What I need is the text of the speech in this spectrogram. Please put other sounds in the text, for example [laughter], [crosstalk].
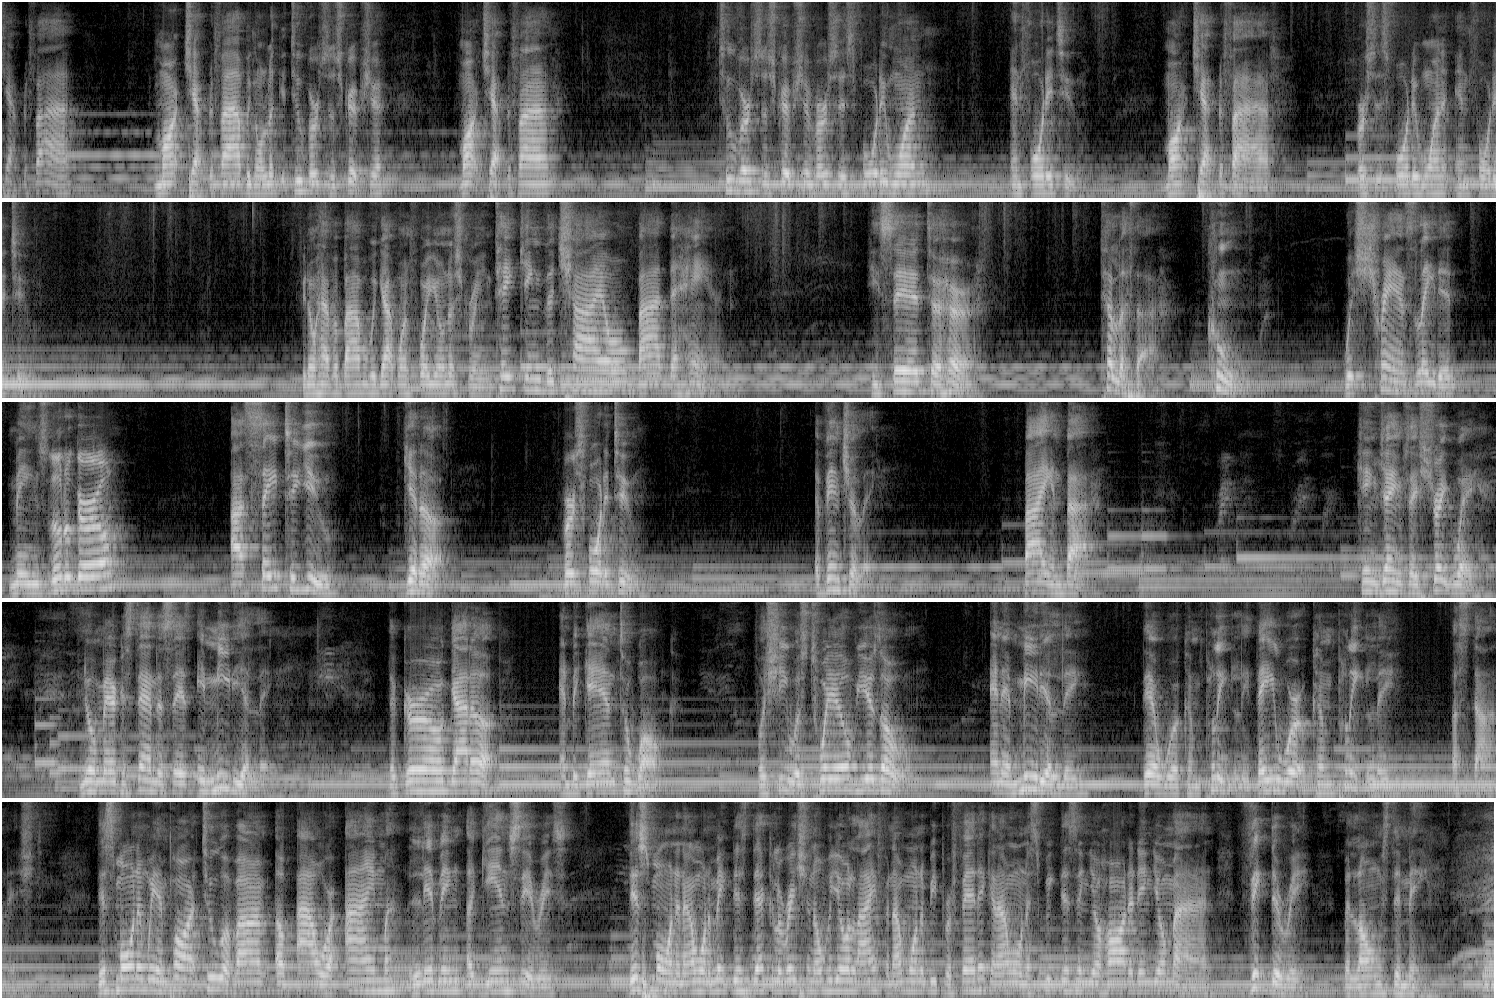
Chapter 5. Mark chapter 5. We're going to look at two verses of scripture. Mark chapter 5. Two verses of scripture, verses 41 and 42. Mark chapter 5, verses 41 and 42. If you don't have a Bible, we got one for you on the screen. Taking the child by the hand, he said to her, Talitha cum, which translated means, Little girl, I say to you, get up. Verse 42. Eventually, by and by. King James says straightway. New American Standard says immediately. The girl got up and began to walk, for she was 12 years old. And immediately they were completely, they were completely astonished. This morning we're in part two of our of our I'm Living Again series. This morning I want to make this declaration over your life and I want to be prophetic and I want to speak this in your heart and in your mind. Victory belongs to me.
